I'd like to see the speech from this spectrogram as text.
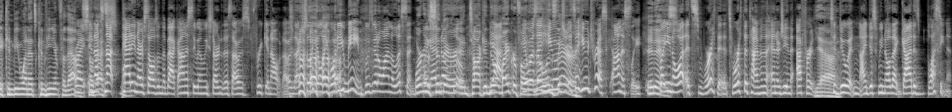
it can be when it's convenient for them. Right. So and that's, not patting ourselves on the back. Honestly, when we started this, I was freaking out. I was actually like, what do you mean? Who's going to want to listen? We're gonna Like, had sit no there clue. and talk into a microphone It was a no one's huge, it's a huge risk, honestly. It But you know what? It's worth it. It's worth the time and the energy and the effort Yeah. to do it. And I just, we know that God is blessing it.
